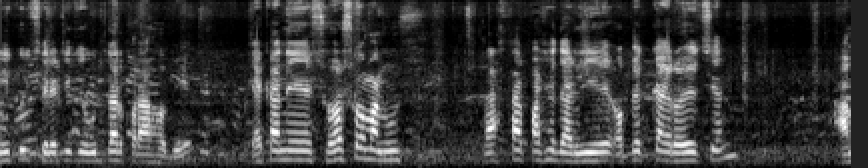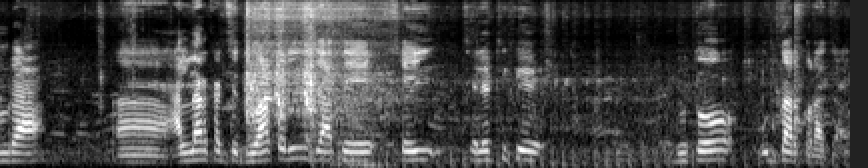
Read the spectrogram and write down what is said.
নিখোঁজ ছেলেটিকে উদ্ধার করা হবে। এখানে শহ মানুষ রাস্তার পাশে দাঁড়িয়ে অপেক্ষায় রয়েছেন। আমরা আল্লাহর কাছে দোয়া করি যাতে সেই ছেলেটিকে দ্রুত উদ্ধার করা যায়।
